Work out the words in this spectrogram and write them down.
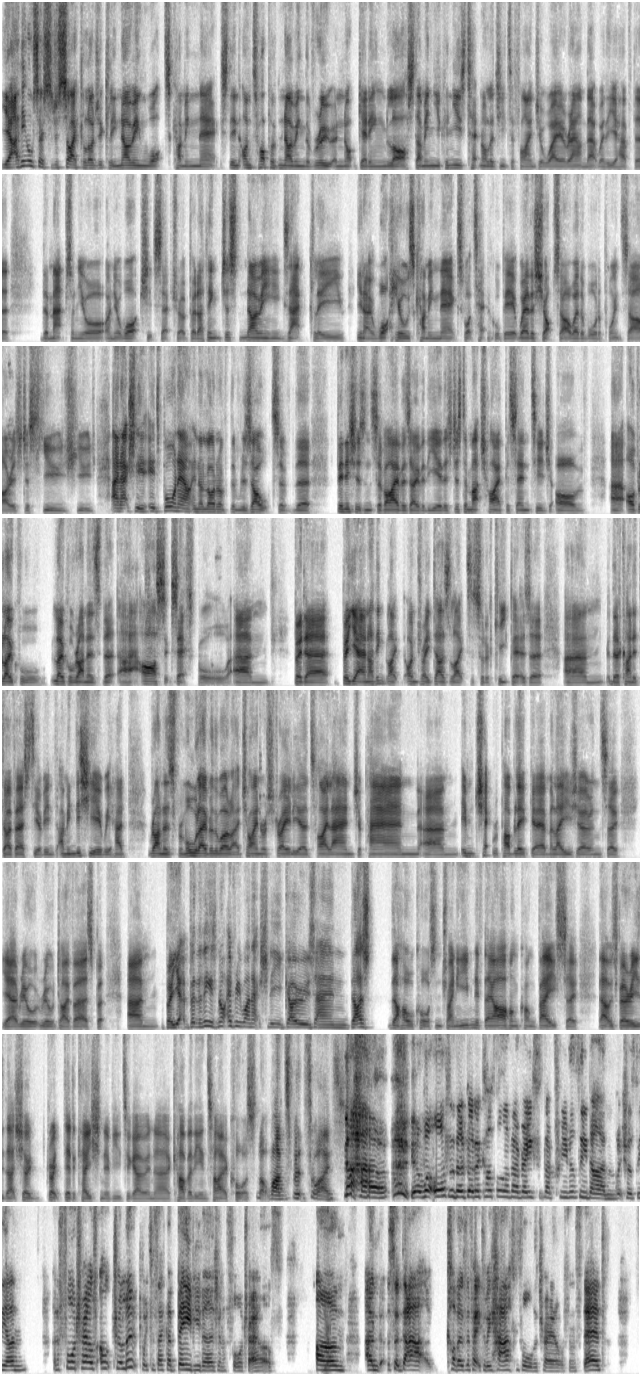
Yeah, I think also so just psychologically knowing what's coming next, in on top of knowing the route and not getting lost. I mean, you can use technology to find your way around that, whether you have the the maps on your on your watch, etc. But I think just knowing exactly, you know, what hill's coming next, what technical bit, where the shops are, where the water points are, is just huge, huge. And actually, it's borne out in a lot of the results of the finishers and survivors over the year. There's just a much higher percentage of uh, of local local runners that uh, are successful. Um, but uh, but yeah, and I think like Andre does like to sort of keep it as a um, the kind of diversity of. In- I mean, this year we had runners from all over the world, like China, Australia, Thailand, Japan, um, in Czech Republic, uh, Malaysia, and so yeah, real real diverse. But um, but yeah, but the thing is, not everyone actually goes and does the whole course and training, even if they are Hong Kong based. So that was very that showed great dedication of you to go and uh, cover the entire course, not once but twice. yeah, well, also there's been a couple of uh, races I've previously done, which was the um and a Four Trails Ultra Loop, which is like a baby version of Four Trails. Um, and so that covers effectively half of all the trails instead.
